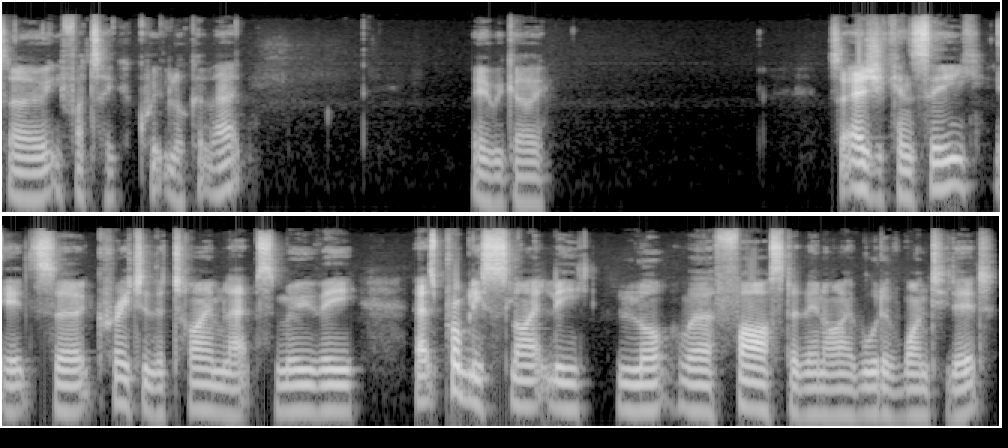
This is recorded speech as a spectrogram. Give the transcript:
So if I take a quick look at that, there we go. So as you can see, it's uh, created the time-lapse movie. That's probably slightly uh, faster than I would have wanted it,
